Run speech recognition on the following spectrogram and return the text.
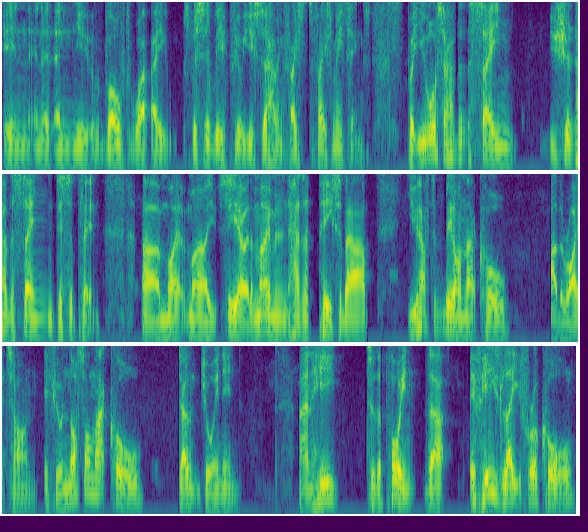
in in a, a, new evolved way, specifically if you're used to having face-to-face meetings, but you also have the same you should have the same discipline. Uh, my my CEO at the moment has a piece about you have to be on that call at the right time. If you're not on that call, don't join in. And he to the point that if he's late for a call,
